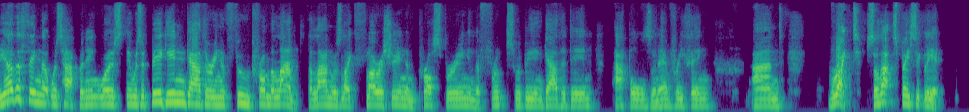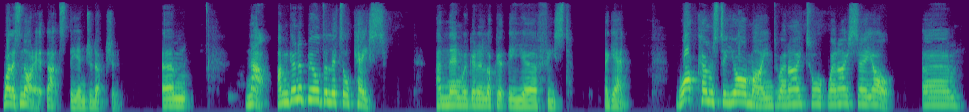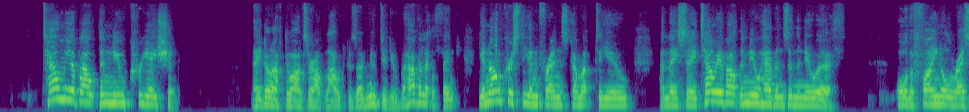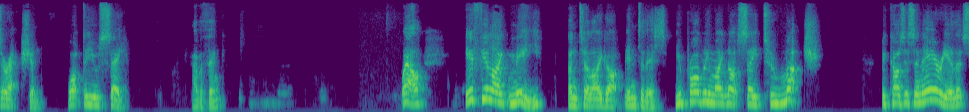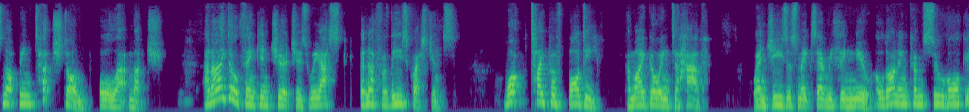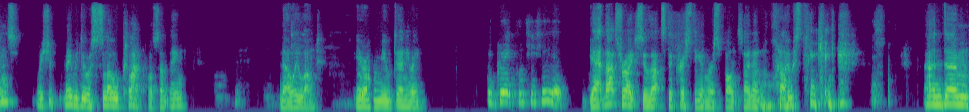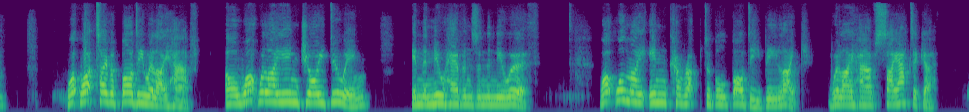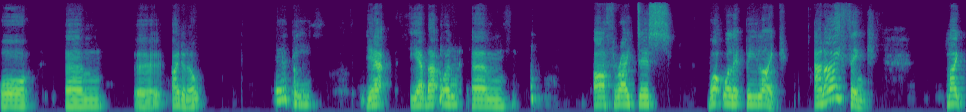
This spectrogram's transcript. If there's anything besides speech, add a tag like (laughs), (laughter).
The other thing that was happening was there was a big ingathering of food from the land. The land was like flourishing and prospering, and the fruits were being gathered in, apples and everything. And right, so that's basically it. Well, it's not it, that's the introduction. Um, now, I'm going to build a little case, and then we're going to look at the uh, feast again. What comes to your mind when I talk, when I say, oh, um, Tell me about the new creation. Now, you don't have to answer out loud because I've muted you, but have a little think. Your non Christian friends come up to you and they say, Tell me about the new heavens and the new earth or the final resurrection. What do you say? Have a think. Well, if you're like me until I got into this, you probably might not say too much because it's an area that's not been touched on all that much. And I don't think in churches we ask enough of these questions. What type of body am I going to have when Jesus makes everything new? Hold on, in comes Sue Hawkins. We should maybe do a slow clap or something. No, we won't. You're on mute anyway. Be grateful to see you. Yeah, that's right, Sue. That's the Christian response. I don't know (laughs) what I was thinking. And um, what, what type of body will I have? Or what will I enjoy doing in the new heavens and the new earth? What will my incorruptible body be like? Will I have sciatica or, um, uh, I don't know. Herpes. Yeah, yeah, that one. Um, arthritis. What will it be like? And I think, like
